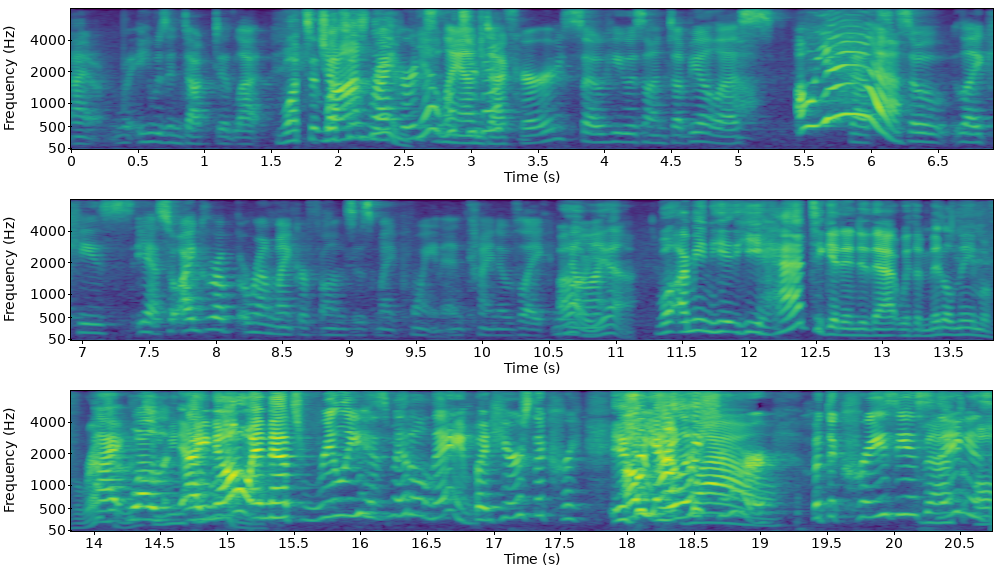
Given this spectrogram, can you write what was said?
I don't. He was inducted. La- What's it- John what's his name? Records Yeah, your dad's- Landecker. So he was on WLS. Oh yeah. That's, so like he's yeah. So I grew up around microphones is my point, and kind of like Oh not, yeah. Well, I mean, he he had to get into that with a middle name of records. I, well, I, mean, come know, on. and that's really his middle name. But here's the cra- Is oh yeah, really? for Wow. sure. But the craziest That's thing is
